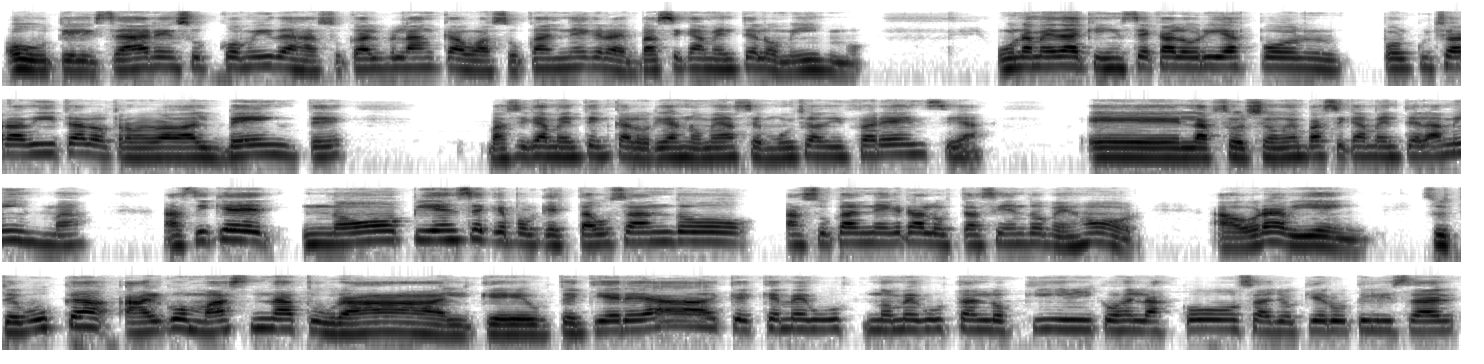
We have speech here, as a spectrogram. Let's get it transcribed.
o utilizar en sus comidas azúcar blanca o azúcar negra es básicamente lo mismo. Una me da 15 calorías por, por cucharadita, la otra me va a dar 20. Básicamente en calorías no me hace mucha diferencia. Eh, la absorción es básicamente la misma. Así que no piense que porque está usando azúcar negra lo está haciendo mejor. Ahora bien, si usted busca algo más natural, que usted quiere, ah, que, que no me gustan los químicos en las cosas, yo quiero utilizar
